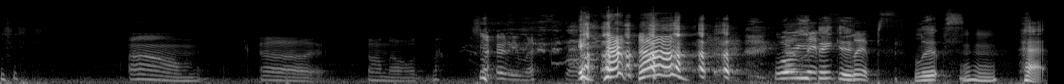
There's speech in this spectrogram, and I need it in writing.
Um, uh, oh no. I already messed up. what were you Lips, thinking? Lips. Lips. Mm-hmm. Hat.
